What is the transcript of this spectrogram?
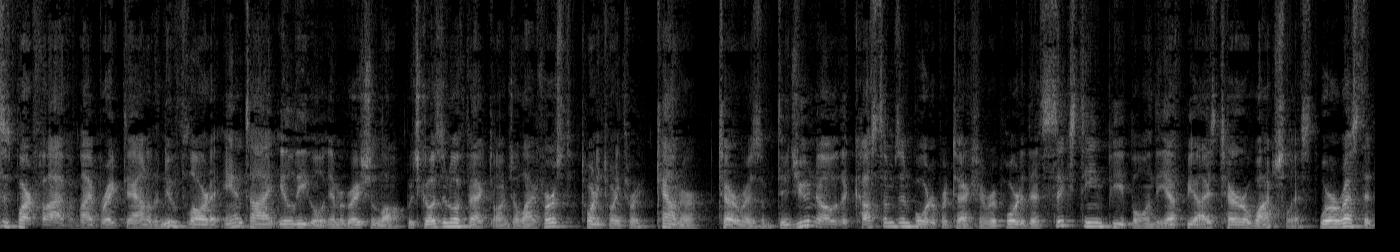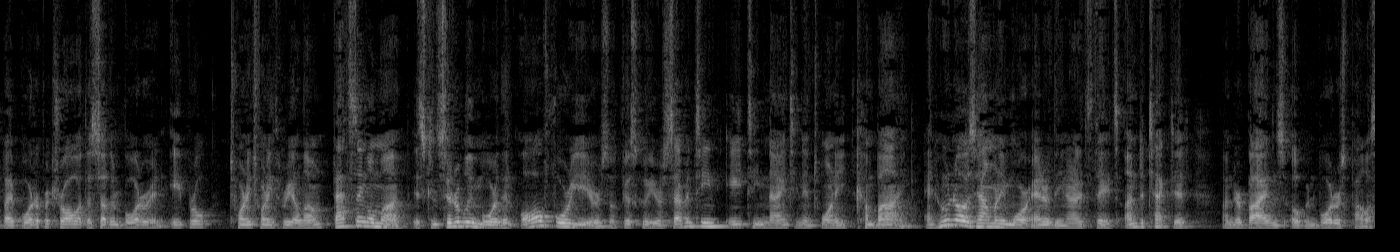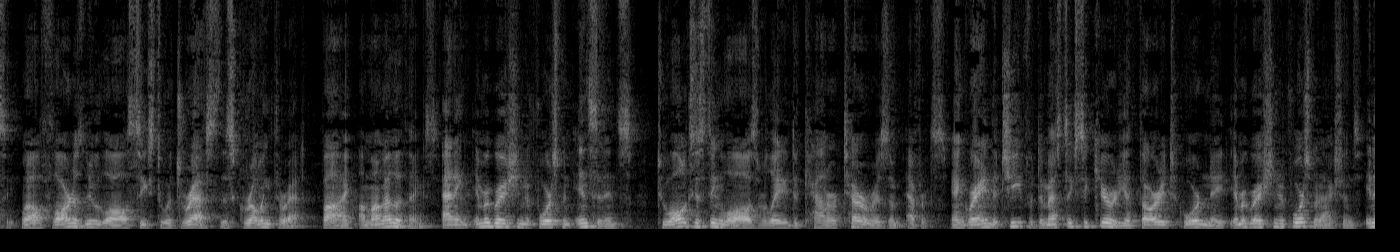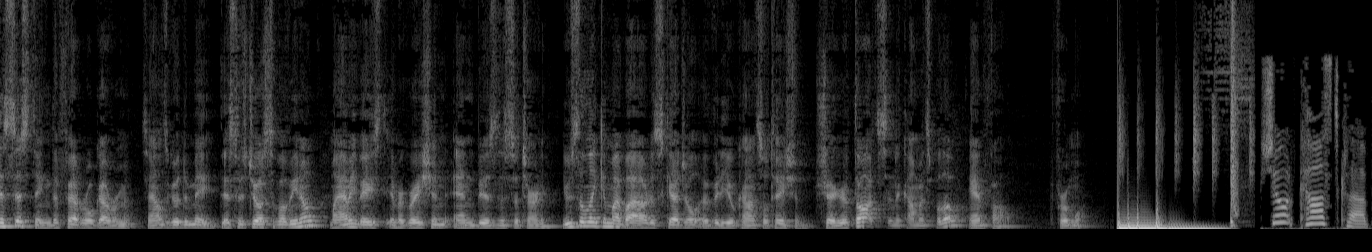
This is part five of my breakdown of the new Florida anti illegal immigration law, which goes into effect on July 1st, 2023. Counter terrorism. Did you know that Customs and Border Protection reported that 16 people on the FBI's terror watch list were arrested by Border Patrol at the southern border in April 2023 alone? That single month is considerably more than all four years of fiscal year 17, 18, 19, and 20 combined. And who knows how many more entered the United States undetected under Biden's open borders policy. Well, Florida's new law seeks to address this growing threat by, among other things, adding immigration enforcement incidents to all existing laws relating to counterterrorism efforts, and granting the Chief of Domestic Security authority to coordinate immigration enforcement actions in assisting the federal government. Sounds good to me. This is Joseph Bovino, Miami based immigration and business attorney. Use the link in my bio to schedule a video consultation. Share your thoughts in the comments below and follow for more. Shortcast Club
